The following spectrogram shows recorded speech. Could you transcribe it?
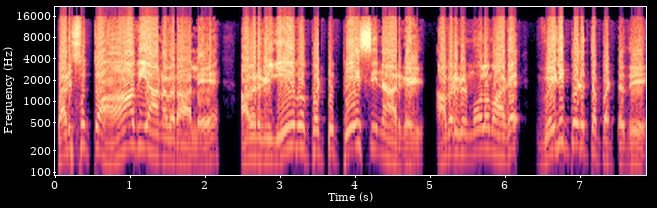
பரிசுத்த ஆவியானவராலே அவர்கள் ஏவப்பட்டு பேசினார்கள். அவர்கள் மூலமாக வெளிப்படுத்தப்பட்டது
